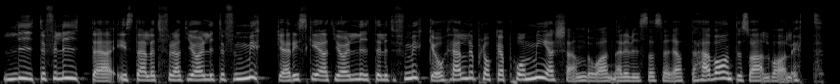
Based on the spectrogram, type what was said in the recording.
lite för lite istället för att göra lite för mycket. Riskerar att göra lite, lite för mycket och hellre plocka på mer sen då när det visar sig att det här var inte så allvarligt.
